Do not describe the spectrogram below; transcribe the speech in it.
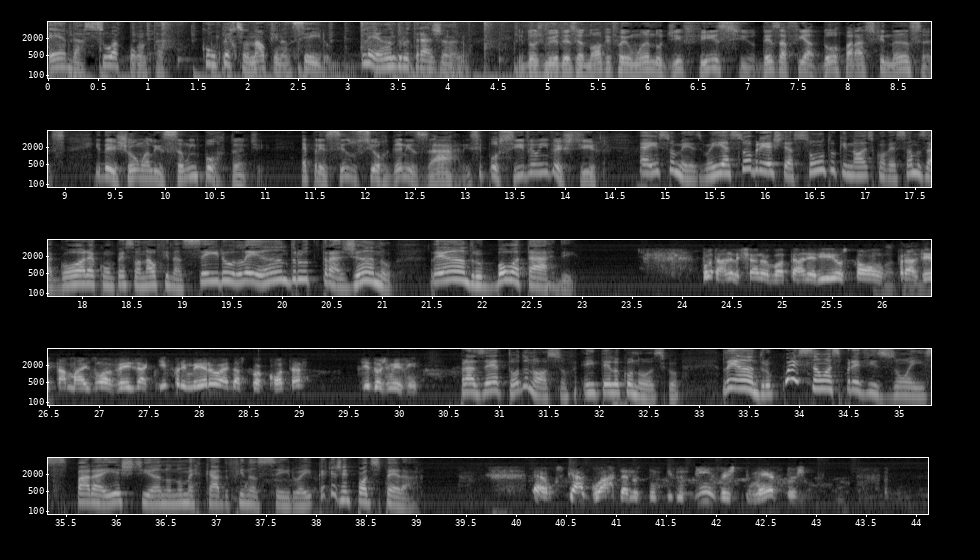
é da sua conta. Com o personal financeiro, Leandro Trajano. E 2019 foi um ano difícil, desafiador para as finanças e deixou uma lição importante. É preciso se organizar e, se possível, investir. É isso mesmo. E é sobre este assunto que nós conversamos agora com o personal financeiro Leandro Trajano. Leandro, boa tarde. Boa tarde, Alexandre. Boa tarde, Erilson. Boa Prazer estar mais uma vez aqui. Primeiro é da sua conta de 2020. Prazer é todo nosso em tê-lo conosco. Leandro, quais são as previsões para este ano no mercado financeiro aí? O que, é que a gente pode esperar? É, o que se aguarda no sentido de investimentos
